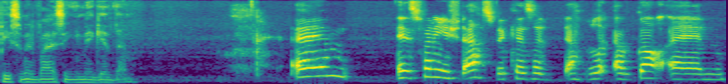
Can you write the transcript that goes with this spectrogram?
be some advice that you may give them Um, it's funny you should ask because I, I've, I've got um,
